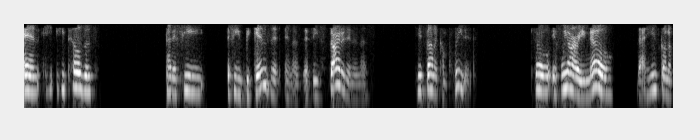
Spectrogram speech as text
And he, he tells us that if he if he begins it in us, if he started it in us, he's going to complete it. So if we already know that he's going to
